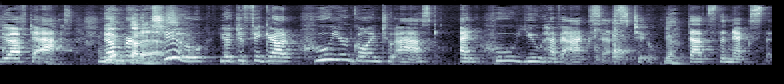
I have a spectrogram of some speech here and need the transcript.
You have to ask. Number ask. two, you have to figure out who you're going to ask and who you have access to. Yeah. That's the next thing.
